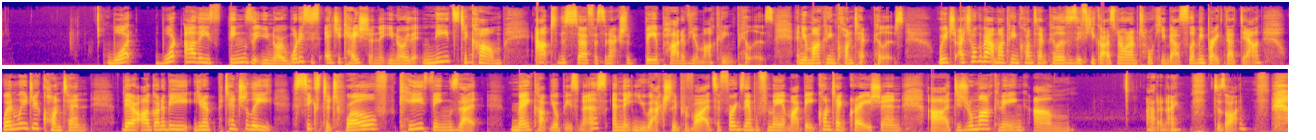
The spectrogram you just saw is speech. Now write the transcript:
what what are these things that you know what is this education that you know that needs to come out to the surface and actually be a part of your marketing pillars and your marketing content pillars which I talk about marketing content pillars as if you guys know what I'm talking about. So let me break that down. When we do content, there are going to be, you know, potentially six to 12 key things that make up your business and that you actually provide. So, for example, for me, it might be content creation, uh, digital marketing, um, I don't know, design.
